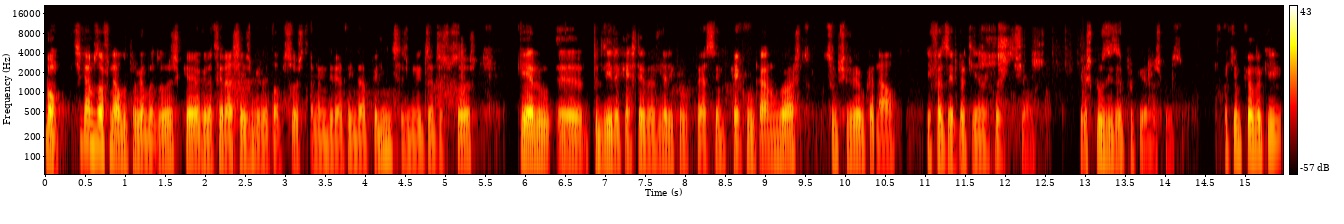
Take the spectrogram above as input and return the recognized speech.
Bom, chegamos ao final do programa de hoje. Quero agradecer às 6 mil e tal pessoas que estavam em direto ainda há bocadinho, 6.200 pessoas. Quero uh, pedir a quem esteve a ver aquilo que peço sempre, que é colocar um gosto, subscrever o canal e fazer partilha nas redes sociais. Eu escuso dizer porquê, não escuso. Aquilo que houve aqui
